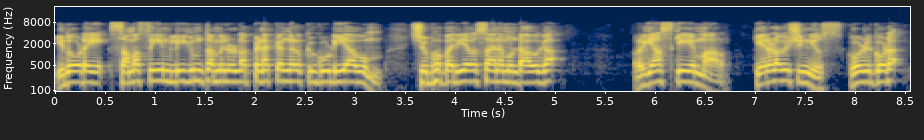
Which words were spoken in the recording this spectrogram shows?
ഇതോടെ സമസ്തയും ലീഗും തമ്മിലുള്ള പിണക്കങ്ങൾക്ക് കൂടിയാവും ശുഭപര്യവസാനമുണ്ടാവുക. Riyas K M R Kerala vision news Kozhikode.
